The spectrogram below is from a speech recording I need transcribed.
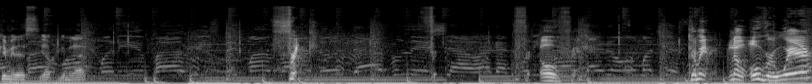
Give me this. Yep, give me that. Frick. Frick. frick. Oh, frick. Come here. No, over where?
